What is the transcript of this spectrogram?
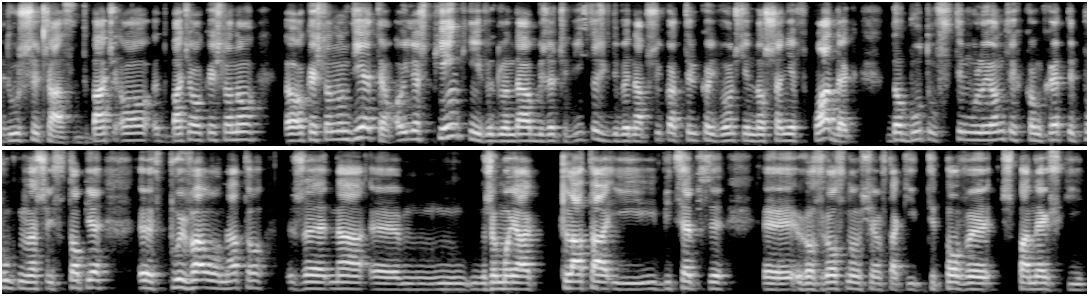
dłuższy czas, dbać o, dbać o określoną, określoną dietę. O ileż piękniej wyglądałaby rzeczywistość, gdyby na przykład tylko i wyłącznie noszenie wkładek do butów stymulujących konkretny punkt na naszej stopie wpływało na to, że, na, że moja klata i bicepsy rozrosną się w taki typowy szpanerski,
